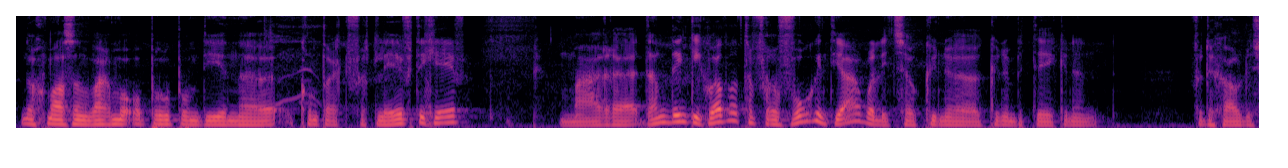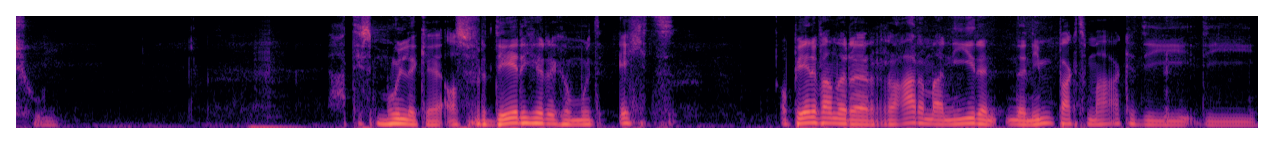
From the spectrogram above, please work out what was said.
nogmaals een warme oproep om die een eh, contract voor het leven te geven. Maar eh, dan denk ik wel dat dat voor volgend jaar wel iets zou kunnen, kunnen betekenen voor de gouden schoen. Ja, het is moeilijk, hè. Als verdediger, je moet echt op een of andere rare manier een, een impact maken die, die,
